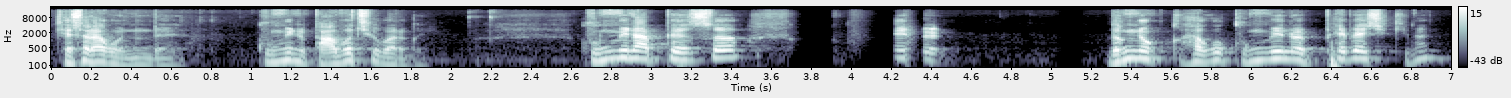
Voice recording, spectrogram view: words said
계산하고 있는데 국민을 바보 취급하는 거예요. 국민 앞에서 국민을 능욕하고 국민을 패배시키면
